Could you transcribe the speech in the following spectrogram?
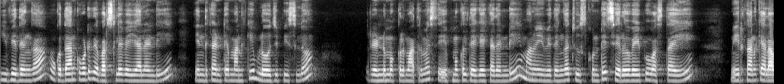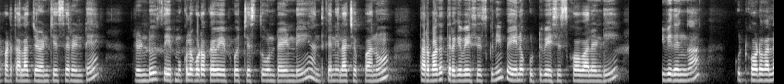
ఈ విధంగా ఒకదానికొకటి రివర్స్లో వేయాలండి. ఎందుకంటే మనకి బ్లౌజ్ పీస్లో రెండు ముక్కలు మాత్రమే సేఫ్ ముక్కలు తెగాయి కదండి. మనం ఈ విధంగా చూసుకుంటే చెరువు వైపు వస్తాయి. మీరు కనుక ఎలా పడితే అలా జాయిన్ చేశారంటే రెండు సేపు ముక్కలు కూడా ఒక వైపుకి వచ్చేస్తూ ఉంటాయండి. అందుకని ఇలా చెప్పాను. తర్వాత తిరగ వేసేసుకుని పైన కుట్టు వేసేసుకోవాలండి. ఈ విధంగా కుట్టుకోవడం వల్ల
